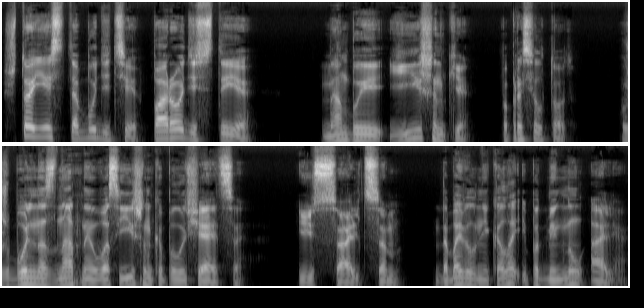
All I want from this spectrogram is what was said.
Что есть-то будете, породистые? Нам бы яишенки, попросил тот. Уж больно знатная у вас яишенка получается. И с сальцем, добавил Николай и подмигнул Аля.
